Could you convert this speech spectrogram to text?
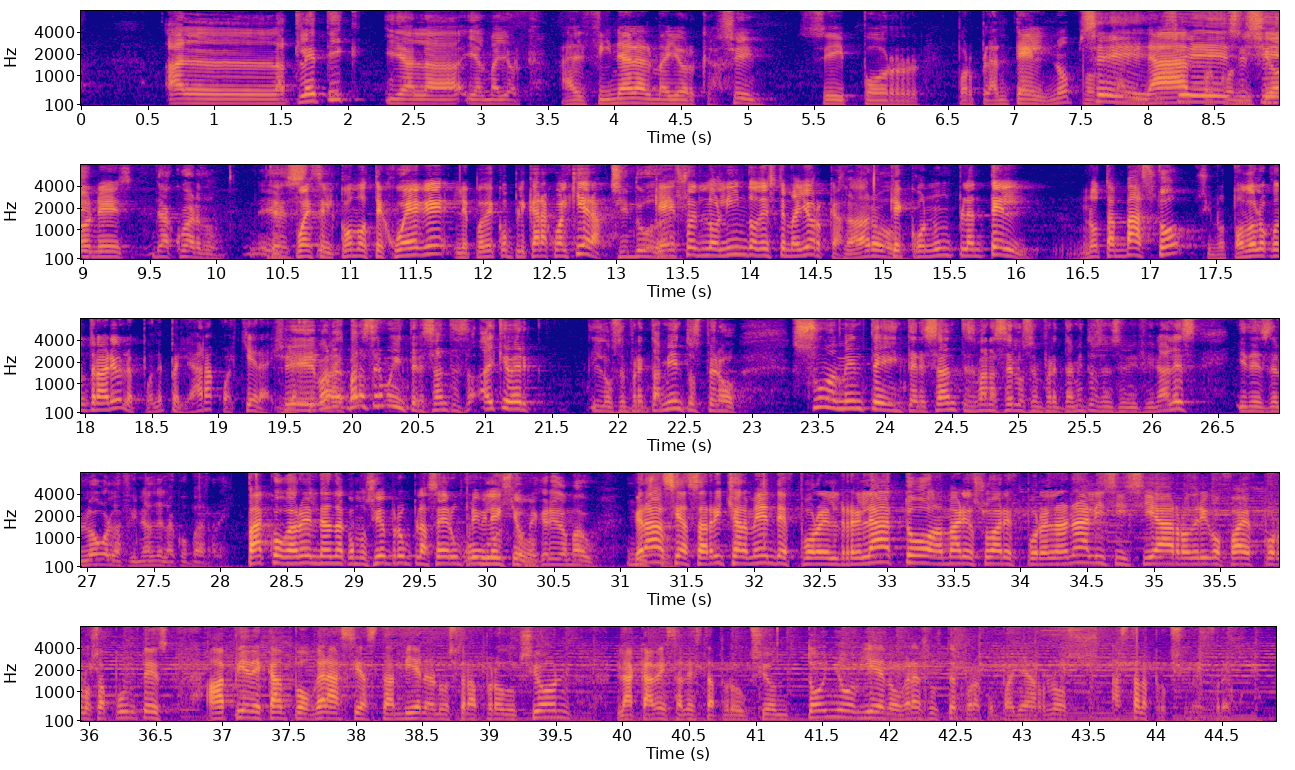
al Athletic y, a la, y al Mallorca. Al final al Mallorca. Sí. Sí, por, por plantel, ¿no? Por Sí, calidad, sí, por sí, sí. condiciones. De acuerdo. Después Este, el cómo te juegue le puede complicar a cualquiera. Sin duda. Que eso es lo lindo de este Mallorca. Claro. Que con un plantel no tan vasto, sino todo lo contrario, le puede pelear a cualquiera. Sí, van a ser muy interesantes. Hay que ver los enfrentamientos, pero sumamente interesantes van a ser los enfrentamientos en semifinales y desde luego la final de la Copa del Rey. Paco Gabriel Nanda, como siempre, un placer, un, privilegio. gusto, mi querido Mau. Gracias a Richard Méndez por el relato, a Mario Suárez por el análisis y a Rodrigo Fáez por los apuntes a pie de campo. Gracias también a nuestra producción, la cabeza de esta producción, Toño Oviedo. Gracias a usted por acompañarnos. Hasta la próxima, Juego.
